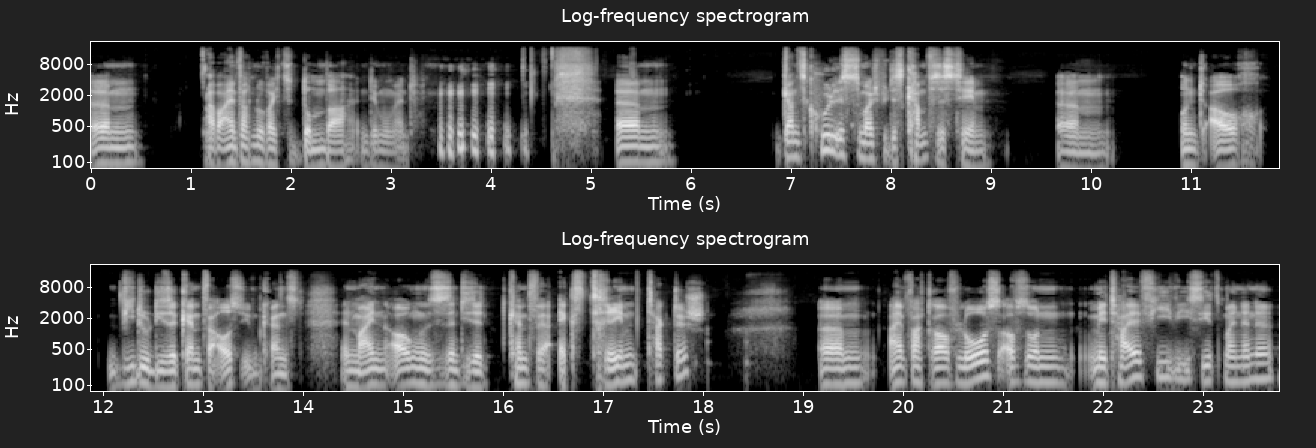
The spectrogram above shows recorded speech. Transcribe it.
Ähm, aber einfach nur, weil ich zu dumm war in dem Moment. ähm, ganz cool ist zum Beispiel das Kampfsystem. Ähm, und auch, wie du diese Kämpfe ausüben kannst. In meinen Augen sind diese Kämpfe extrem taktisch. Ähm, einfach drauf los auf so ein Metallvieh, wie ich sie jetzt mal nenne,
